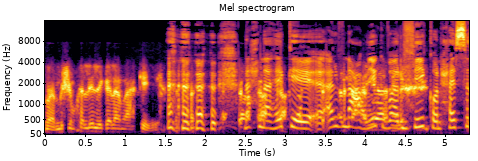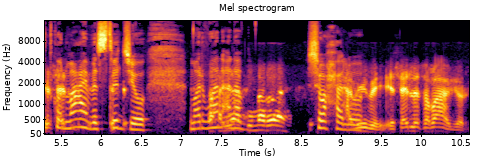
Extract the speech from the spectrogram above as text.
مش مخلي لي كلام احكيه نحن هيك قلبنا عم يكبر فيكم حستكم معي باستوديو. مروان أنا شو حلو؟ حبيبي يسعد لي صباحك جورج.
